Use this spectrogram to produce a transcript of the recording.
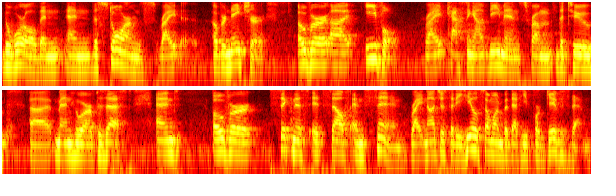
the world and, and the storms, right? Over nature, over uh, evil, right? Casting out demons from the two uh, men who are possessed, and over sickness itself and sin, right? Not just that he heals someone, but that he forgives them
